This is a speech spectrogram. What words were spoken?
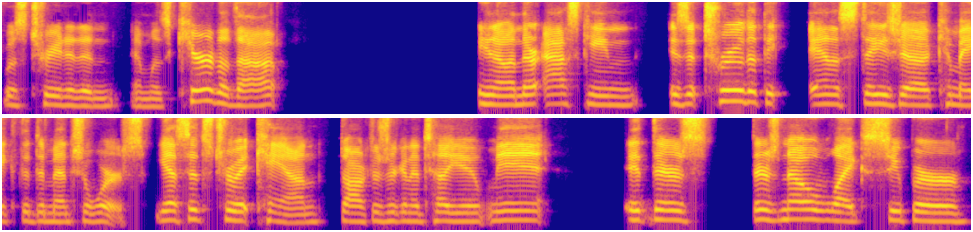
was treated and, and was cured of that. You know, and they're asking, is it true that the anesthesia can make the dementia worse? Yes, it's true. It can. Doctors are going to tell you, me, it there's there's no like super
